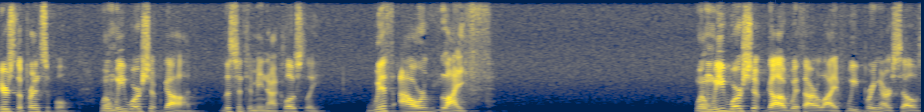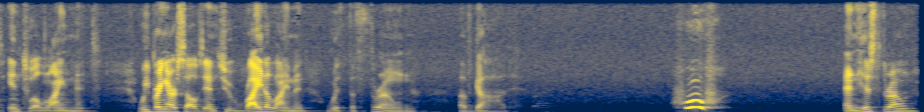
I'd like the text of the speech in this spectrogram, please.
Here's the principle when we worship God, listen to me now closely, with our life. When we worship God with our life, we bring ourselves into alignment. We bring ourselves into right alignment with the throne of God. Whew. And his throne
